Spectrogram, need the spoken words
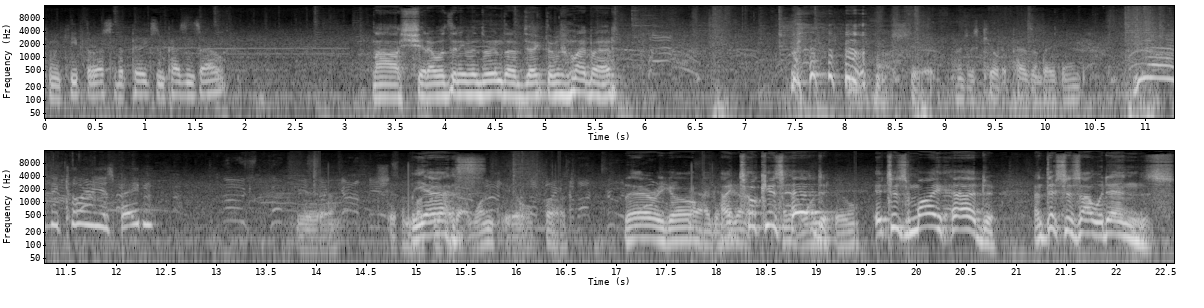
Can we keep the rest of the pigs and peasants out? Oh shit, I wasn't even doing the objective. My bad. Oh shit. I just killed a peasant, I think. Yeah, victorious, baby! Yeah. Shit, Yes. I got one kill. Fuck. There we go. Yeah, I, I took his I head. It is my head, and this is how it ends.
